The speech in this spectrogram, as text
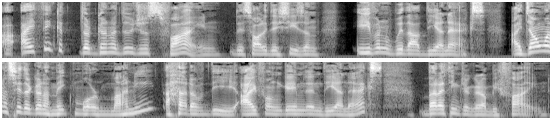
I think they're gonna do just fine this holiday season even without the NX. I don't want to say they're going to make more money out of the iPhone game than the NX, but I think they're going to be fine.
